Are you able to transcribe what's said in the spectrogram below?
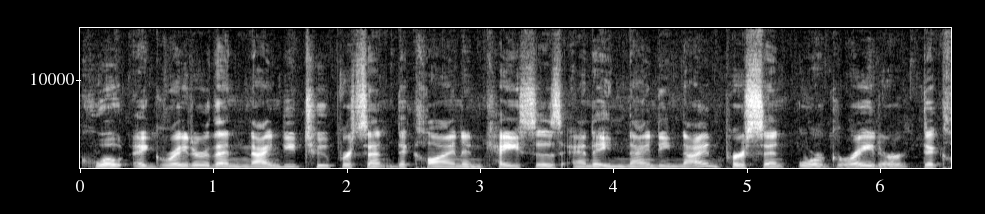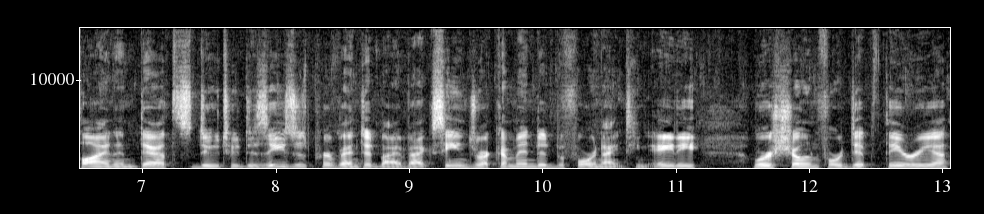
quote, a greater than 92% decline in cases and a 99% or greater decline in deaths due to diseases prevented by vaccines recommended before 1980 were shown for diphtheria,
